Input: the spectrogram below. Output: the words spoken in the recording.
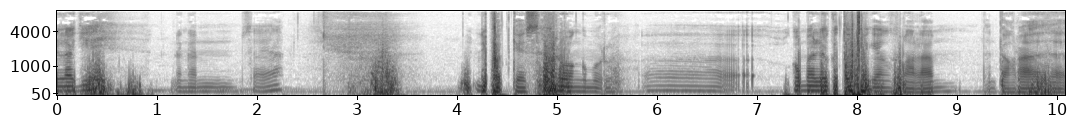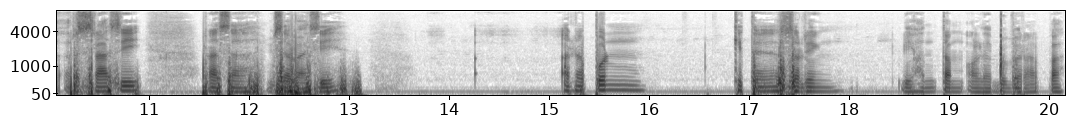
lagi dengan saya di podcast Ruang Gemuruh. Uh, kembali ke topik yang semalam tentang rasa frustrasi, rasa bisa basi. Adapun kita sering dihantam oleh beberapa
